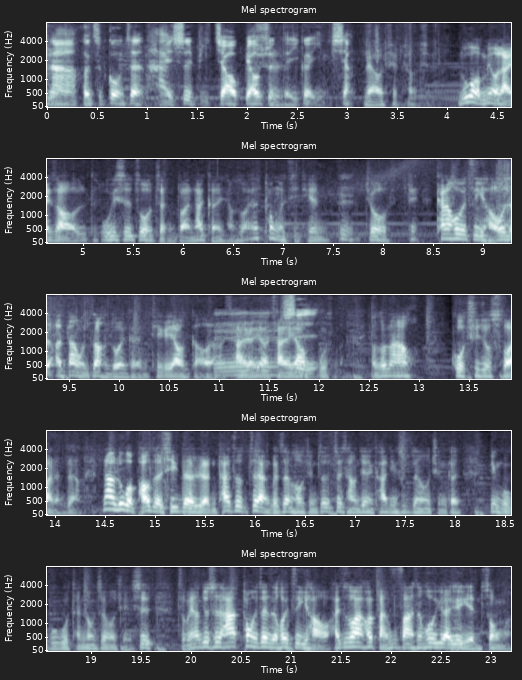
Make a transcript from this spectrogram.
那核磁共振还是比较标准的一个影像。了解了解。如果没有来找吴医师做诊断，他可能想说，哎，痛了几天，嗯，就哎，看他会不会自己好，或者啊，但我知道很多人可能贴个药膏啦，擦个药，擦个药布什么，想说让他。过去就算了，这样。那如果跑者期的人，他这这两个症候群，这是最常见的髂胫束症候群跟髌骨股骨疼痛症候群是怎么样？就是他痛一阵子会自己好，还是说他会反复发生，会越来越严重吗？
